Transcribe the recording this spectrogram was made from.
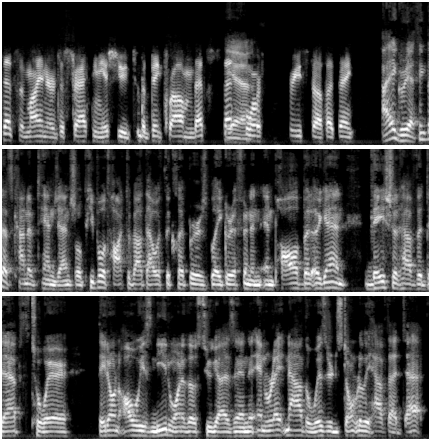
that's a minor distracting issue to the big problem. That's that's Yeah. fourth free stuff. I think. I agree. I think that's kind of tangential. People talked about that with the Clippers, Blake Griffin and, and Paul, but again, they should have the depth to where they don't always need one of those two guys in. And right now, the Wizards don't really have that depth,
